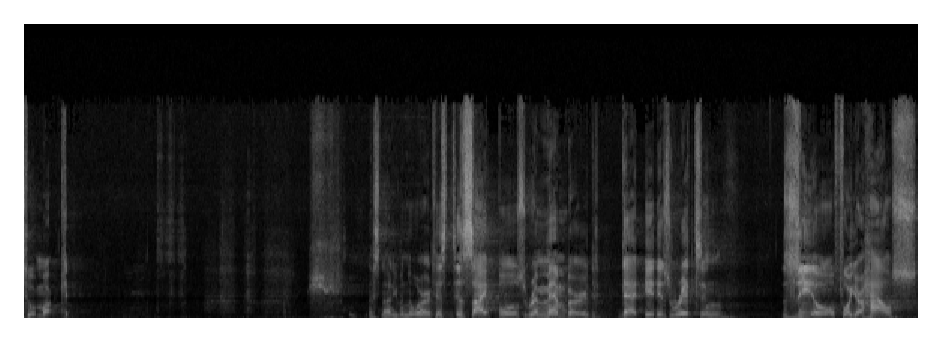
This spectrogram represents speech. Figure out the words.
to a market? That's not even the word. His disciples remembered that it is written, Zeal for your house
